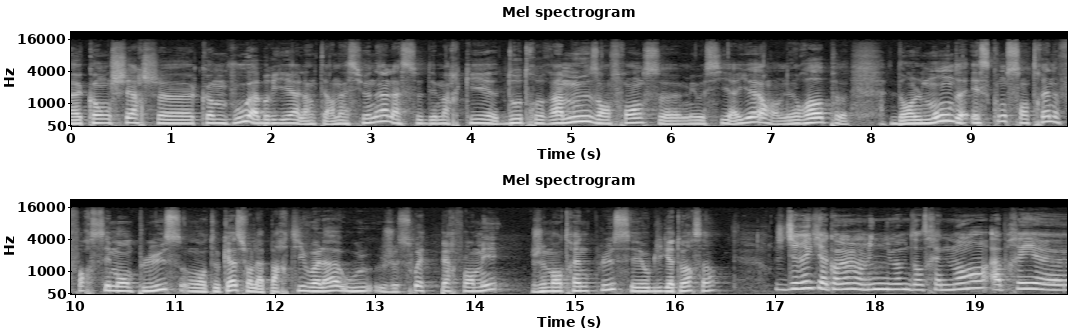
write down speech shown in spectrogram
Euh, quand on cherche, euh, comme vous, à briller à l'international, à se démarquer d'autres rameuses en France, mais aussi ailleurs, en Europe, dans le monde, est-ce qu'on s'entraîne forcément plus, ou en tout cas sur la partie voilà, où je souhaite performer je m'entraîne plus, c'est obligatoire ça? Je dirais qu'il y a quand même un minimum d'entraînement. Après, euh,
